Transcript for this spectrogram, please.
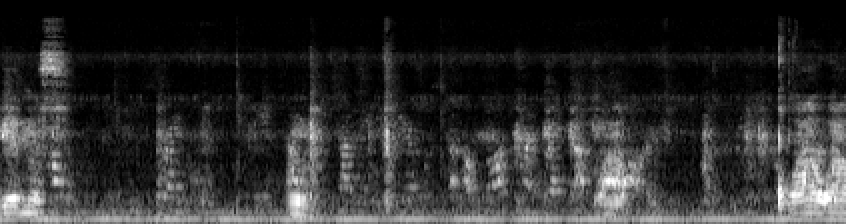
goodness. Mm. Wow. Wow, wow, wow.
